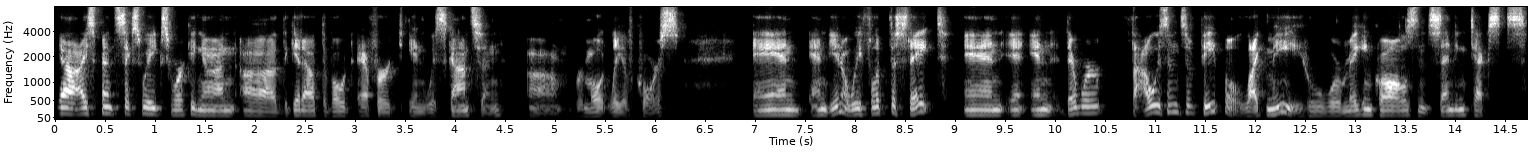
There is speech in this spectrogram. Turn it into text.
Yeah, I spent six weeks working on uh, the Get Out the Vote effort in Wisconsin, uh, remotely, of course. And and you know, we flipped the state, and, and and there were thousands of people like me who were making calls and sending texts,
